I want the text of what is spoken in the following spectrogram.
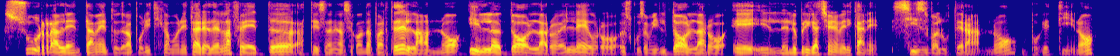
sul rallentamento della politica monetaria della Fed, attesa nella seconda parte dell'anno, il dollaro e l'euro, scusami, il dollaro e il, le obbligazioni americane si svaluteranno un pochettino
